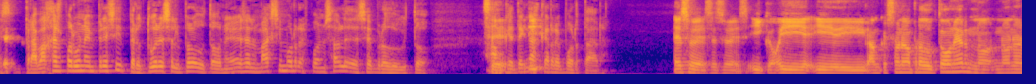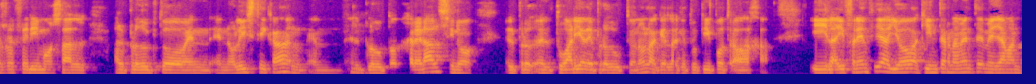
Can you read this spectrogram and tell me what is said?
trabajas por una empresa, pero tú eres el product owner, eres el máximo responsable de ese producto, aunque tengas que reportar. Eso es, eso es. Y, aunque suene product owner, no, no nos referimos al, producto en, holística, en, el producto en general, sino el, tu área de producto, ¿no? la, que, la que tu equipo trabaja. Y la diferencia, yo aquí internamente me llaman,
